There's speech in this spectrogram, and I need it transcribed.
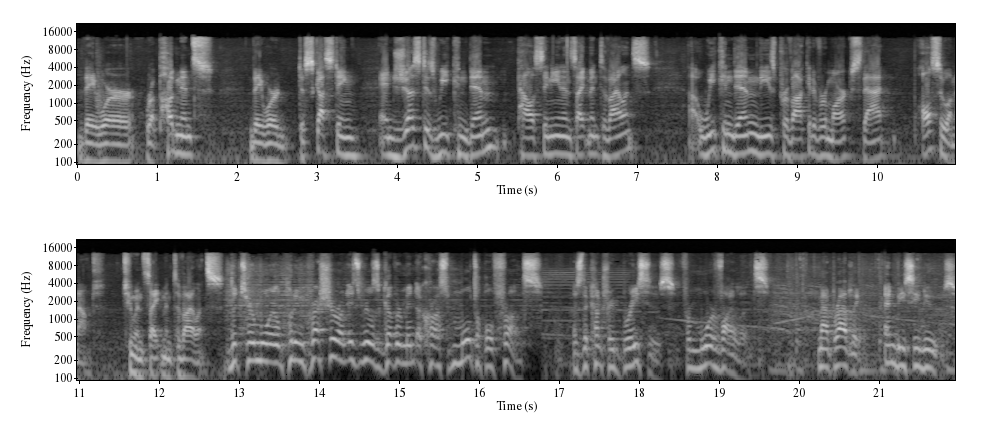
they were repugnant, they were disgusting. And just as we condemn Palestinian incitement to violence, uh, we condemn these provocative remarks that also amount to incitement to violence. The turmoil putting pressure on Israel's government across multiple fronts as the country braces for more violence. Matt Bradley, NBC News.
